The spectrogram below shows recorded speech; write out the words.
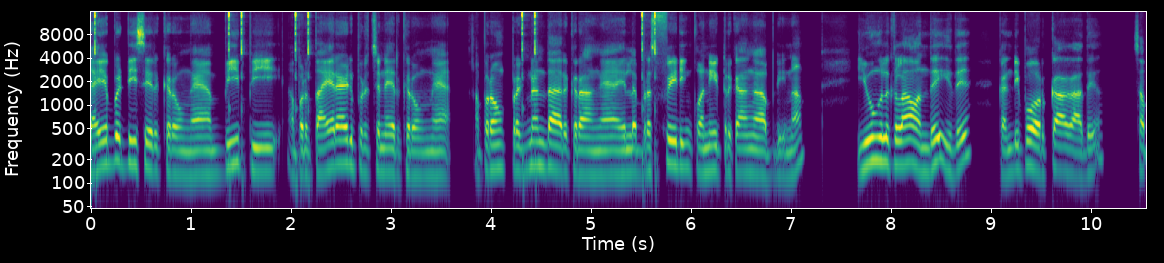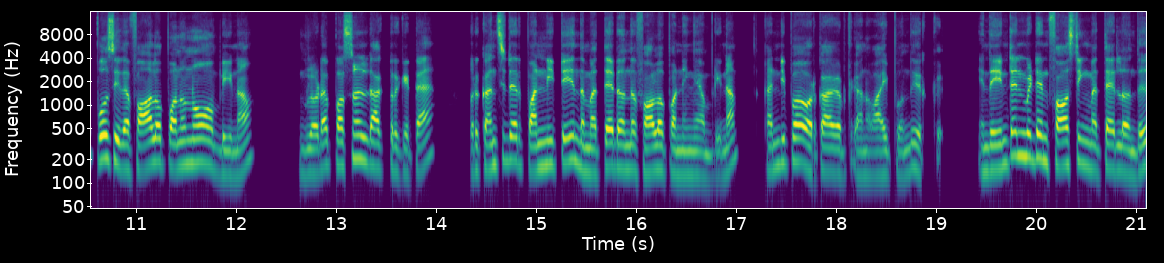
டயபெட்டிஸ் இருக்கிறவங்க பிபி அப்புறம் தைராய்டு பிரச்சனை இருக்கிறவங்க அப்புறம் ப்ரெக்னெண்ட்டாக இருக்கிறாங்க இல்லை ப்ரெஸ்ட் ஃபீடிங் பண்ணிகிட்டு இருக்காங்க அப்படின்னா இவங்களுக்கெல்லாம் வந்து இது கண்டிப்பாக ஒர்க் ஆகாது. சப்போஸ் இதை ஃபாலோ பண்ணணும் அப்படின்னா உங்களோட பர்சனல் டாக்டர்கிட்ட ஒரு கன்சிடர் பண்ணிவிட்டு இந்த மெத்தட் வந்து ஃபாலோ பண்ணிங்க அப்படின்னா கண்டிப்பாக ஒர்க் ஆகிறதுக்கான வாய்ப்பு வந்து இருக்குது இந்த இன்டர்மீடியன்ட் ஃபாஸ்டிங் மெத்தடில் வந்து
